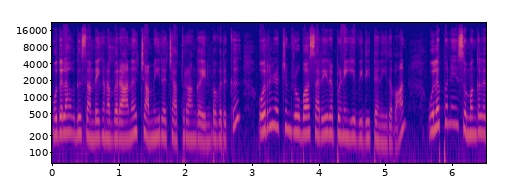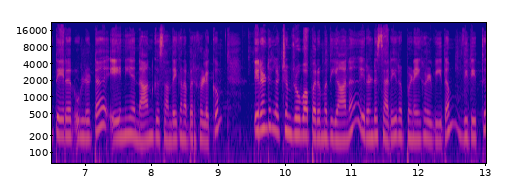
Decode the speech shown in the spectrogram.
முதலாவது சந்தேக நபரான சமீர சாத்துராங்க என்பவருக்கு ஒரு லட்சம் ரூபாய் சரீரப்பிணையை விதித்த நீதவான் உலப்பனே சுமங்கல தேரர் உள்ளிட்ட ஏனைய நான்கு சந்தேக நபர்களுக்கும் இரண்டு லட்சம் ரூபாய் பெறுமதியான இரண்டு சரீர பிணைகள் வீதம் விதித்து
